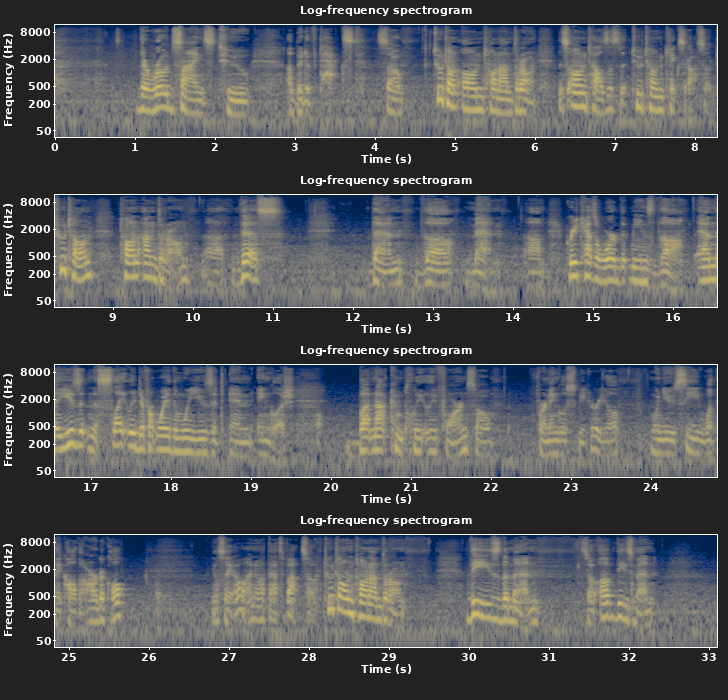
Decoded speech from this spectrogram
They're road signs to a bit of text. So Tuton on ton andron. This on tells us that tuton kicks it off. So tuton, ton andron. Uh, this, then, the men. Um, Greek has a word that means the, and they use it in a slightly different way than we use it in English, but not completely foreign. So for an English speaker, you'll when you see what they call the article, you'll say, oh, I know what that's about. So tuton ton andron. These, the men. So of these men,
